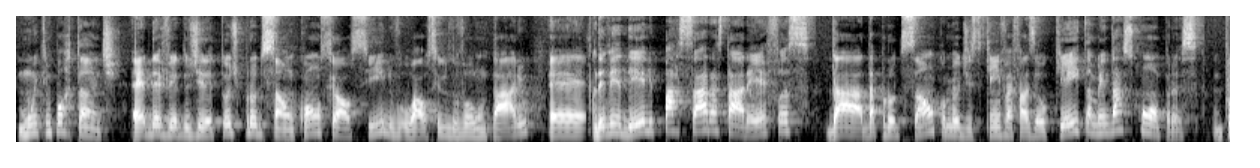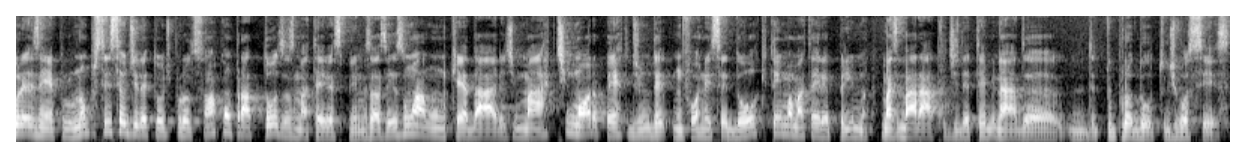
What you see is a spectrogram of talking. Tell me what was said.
muito importante. É dever do diretor de produção com o seu auxílio, o auxílio do voluntário, é dever dele ele passar as tarefas da, da produção, como eu disse, quem vai fazer o que, e também das compras. Por exemplo, não precisa ser o diretor de produção a comprar todas as matérias-primas. Às vezes um aluno que é da área de marketing mora perto de um, de, um fornecedor que tem uma matéria-prima mais barata de determinada de, do produto de vocês.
